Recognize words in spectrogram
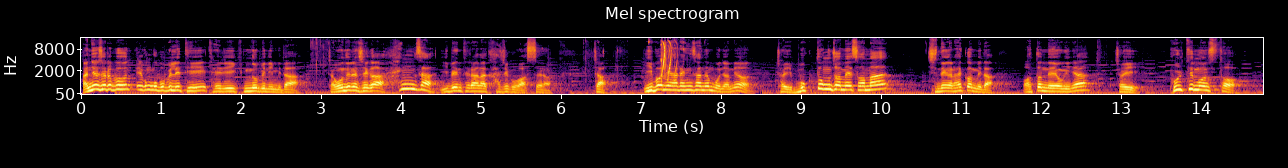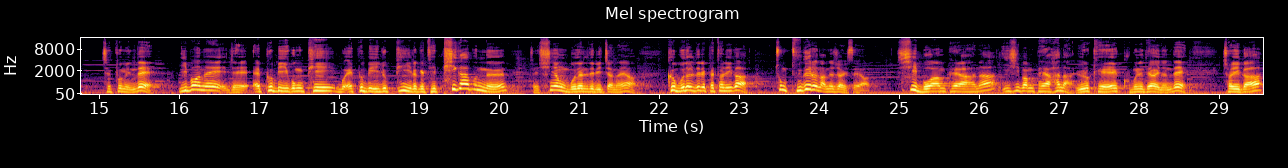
안녕하세요 여러분. 109 모빌리티 대리 김노빈입니다. 자 오늘은 제가 행사 이벤트를 하나 가지고 왔어요. 자 이번에 할 행사는 뭐냐면 저희 목동점에서만 진행을 할 겁니다. 어떤 내용이냐? 저희 볼트몬스터 제품인데 이번에 이제 FB20P, 뭐 FB26P 이렇게 뒤에 P가 붙는 저희 신형 모델들이 있잖아요. 그 모델들의 배터리가 총 두 개로 나눠져 있어요. 15A 하나, 20A 하나 이렇게 구분이 되어 있는데 저희가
